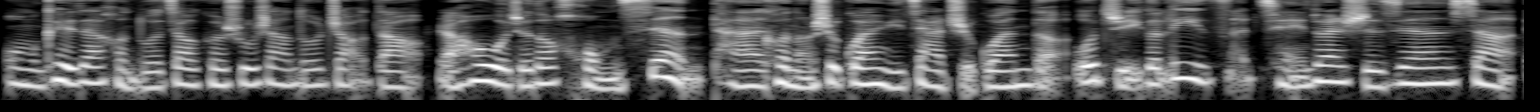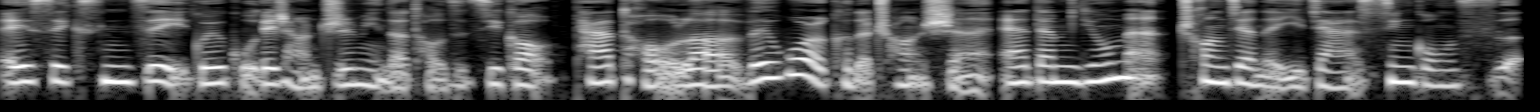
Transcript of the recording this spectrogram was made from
我们可以在很多教科书上都找到。然后我觉得红线它可能是关于价值观的。我举一个例子，前一段时间像 A16Z 硅谷非常知名的投资机构，他投了 WeWork 的创始人 Adam Newman 创建的一家。新公司，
